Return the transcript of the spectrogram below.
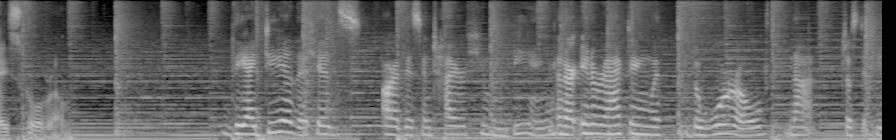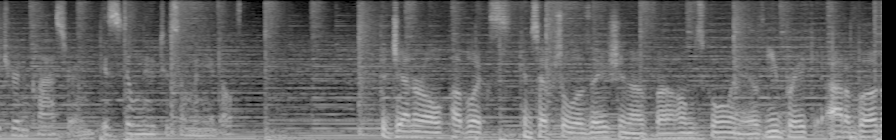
a schoolroom. The idea that kids are this entire human being and are interacting with the world, not just a teacher in a classroom, is still new to so many adults. The general public's conceptualization of uh, homeschooling is you break out a book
